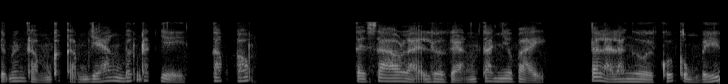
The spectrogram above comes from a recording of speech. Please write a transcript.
Diệp Linh Cẩm có cảm giác bất đắc dĩ, sắp khóc. Tại sao lại lừa gạt ta như vậy? Ta lại là người cuối cùng biết.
